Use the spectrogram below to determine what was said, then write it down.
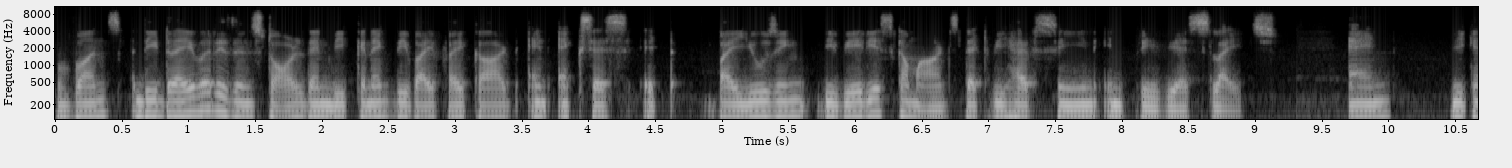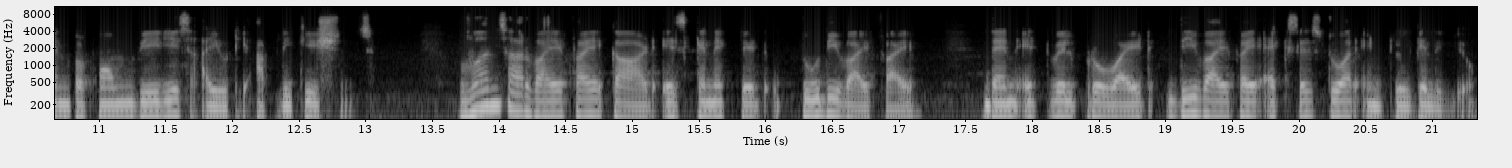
Once the driver is installed then we connect the Wi-Fi card and access it by using the various commands that we have seen in previous slides. And we can perform various IoT applications. Once our Wi-Fi card is connected to the Wi-Fi, then it will provide the Wi-Fi access to our Intel Galileo.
